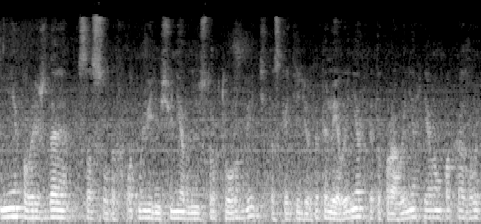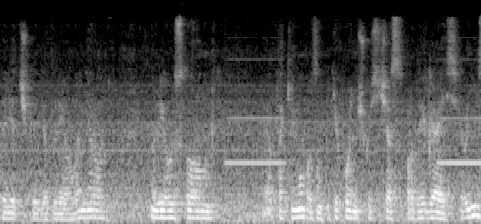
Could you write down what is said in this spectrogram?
не повреждая сосудов. Вот мы видим всю нервную структуру, видите, так сказать, идет. Это левый нерв, это правый нерв, я вам показывал, эта веточка идет левого нерва в левую сторону. Вот таким образом, потихонечку сейчас продвигаясь вниз,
